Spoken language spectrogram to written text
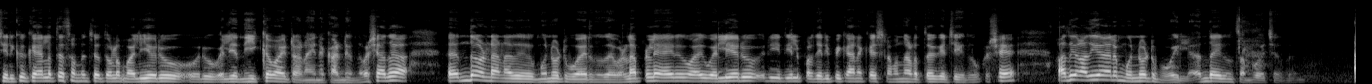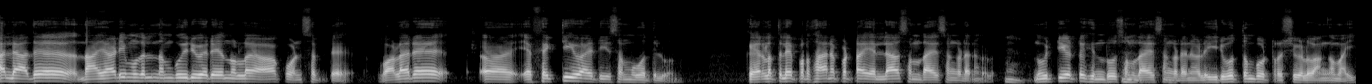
ശരിക്കും കേരളത്തെ സംബന്ധിച്ചിടത്തോളം വലിയൊരു ഒരു വലിയ നീക്കമായിട്ടാണ് അതിനെ കണ്ടിരുന്നത്. പക്ഷെ അത് എന്തുകൊണ്ടാണ് അത് മുന്നോട്ട് പോയിരുന്നത്? വെള്ളാപ്പള്ളി ആയിരുന്നു വലിയൊരു രീതിയിൽ പ്രചരിപ്പിക്കാനൊക്കെ ശ്രമം നടത്തുകയൊക്കെ ചെയ്തു. പക്ഷേ അത് അധികകാലം മുന്നോട്ട് പോയില്ല. എന്തായിരുന്നു സംഭവിച്ചത്? അല്ല അത് നായാടി മുതൽ നമ്പൂരി വരെ എന്നുള്ള ആ കോൺസെപ്റ്റ് വളരെ എഫക്റ്റീവായിട്ട് ഈ സമൂഹത്തിൽ വന്നു. കേരളത്തിലെ പ്രധാനപ്പെട്ട എല്ലാ സമുദായ സംഘടനകളും നൂറ്റിയെട്ട് ഹിന്ദു സമുദായ സംഘടനകൾ ഇരുപത്തൊമ്പത് ട്രഷുകളും അംഗമായി.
